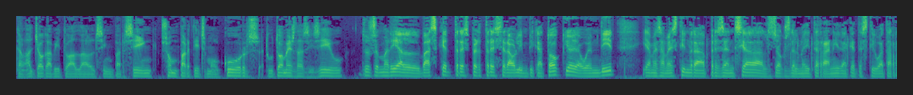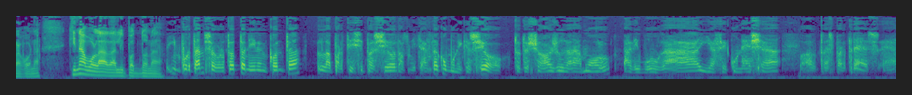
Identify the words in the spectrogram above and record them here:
que en el joc habitual del 5x5, són partits molt curts, tothom és decisiu, Josep Maria, el bàsquet 3x3 serà olímpic a Tòquio, ja ho hem dit, i a més a més tindrà presència als Jocs del Mediterrani d'aquest estiu a Tarragona. Quina volada li pot donar? Important, sobretot tenint en compte la participació dels mitjans de comunicació. Tot això ajudarà molt a divulgar i a fer conèixer el 3x3. Eh?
